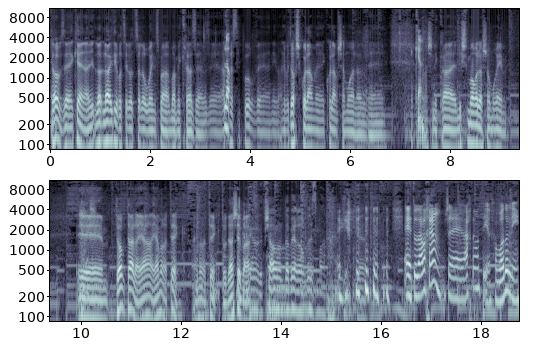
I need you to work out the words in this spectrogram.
טוב, זה כן, אני לא, לא הייתי רוצה להיות סולר ווינס במקרה הזה, זה לא. אחלה סיפור ואני בטוח שכולם שמעו עליו, כן. מה שנקרא לשמור על השומרים. טוב, טל, היה מרתק, היה מרתק, תודה שבאת. כן, אפשר לדבר הרבה זמן. אה, תודה לכם שאירחתם אותי, לכבוד הוא לי.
